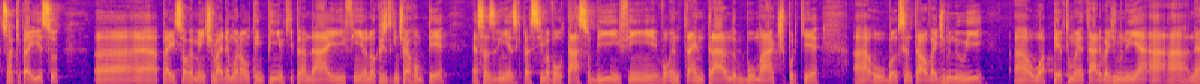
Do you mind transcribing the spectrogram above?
Só que para isso, Uh, uh, para isso, obviamente, vai demorar um tempinho aqui para andar e, enfim, eu não acredito que a gente vai romper essas linhas aqui para cima, voltar a subir, enfim, entrar, entrar no bull market porque uh, o Banco Central vai diminuir uh, o aperto monetário, vai diminuir a, a, a, né,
